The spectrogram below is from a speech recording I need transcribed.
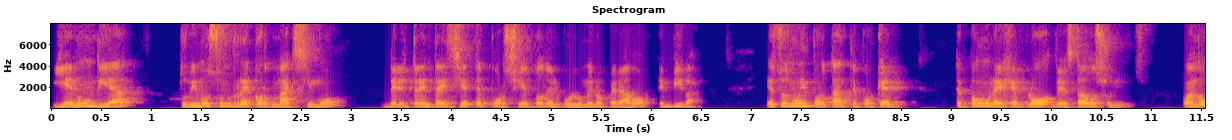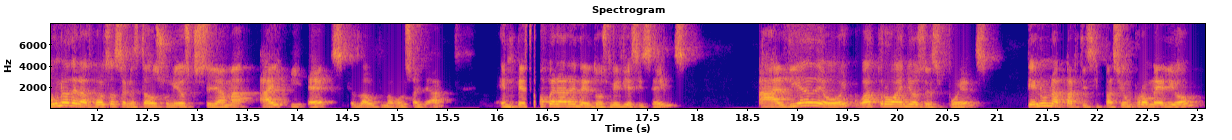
Y en un día tuvimos un récord máximo del 37% del volumen operado en Viva. Esto es muy importante porque te pongo un ejemplo de Estados Unidos. Cuando una de las bolsas en Estados Unidos que se llama IEX, que es la última bolsa ya, empezó a operar en el 2016, al día de hoy, cuatro años después, tiene una participación promedio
